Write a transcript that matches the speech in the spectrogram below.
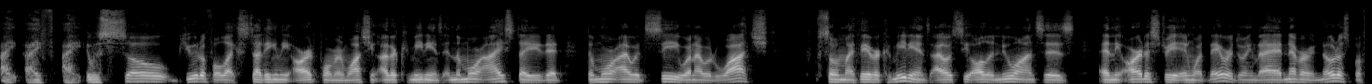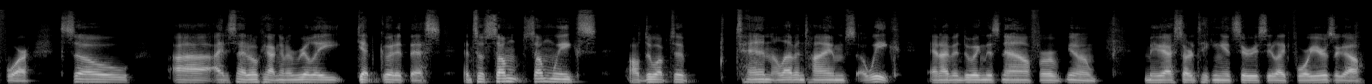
I, I, I, it was so beautiful, like studying the art form and watching other comedians. And the more I studied it, the more I would see when I would watch some of my favorite comedians, I would see all the nuances and the artistry in what they were doing that I had never noticed before. So, uh, I decided, okay, I'm going to really get good at this. And so some some weeks I'll do up to 10, 11 times a week. And I've been doing this now for, you know, maybe I started taking it seriously like four years ago.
